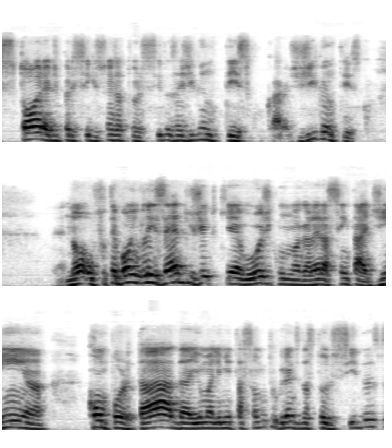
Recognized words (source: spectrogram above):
história de perseguições a torcidas é gigantesco, cara, gigantesco. É, não, o futebol inglês é do jeito que é hoje, com uma galera sentadinha, comportada e uma limitação muito grande das torcidas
